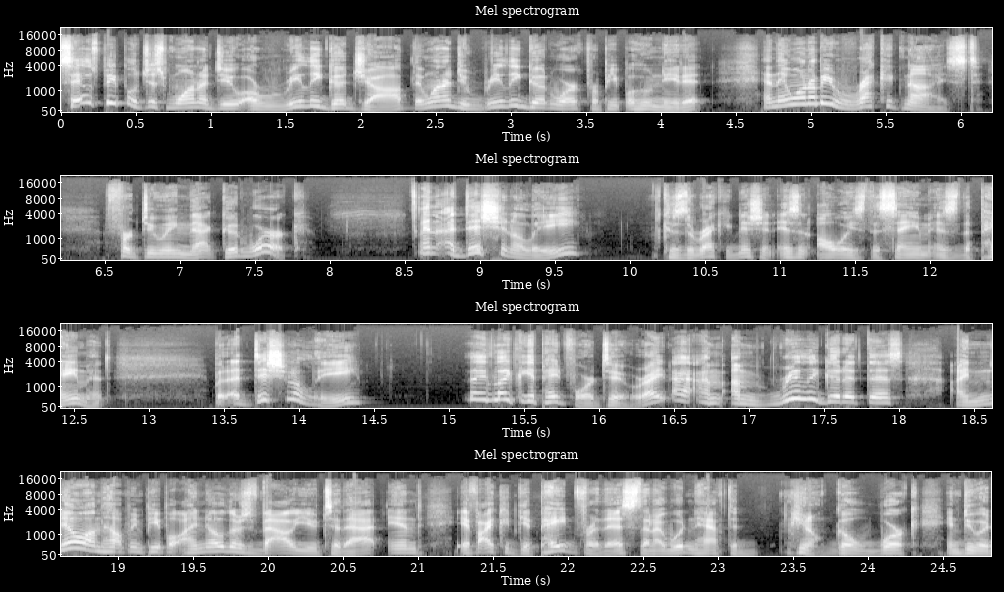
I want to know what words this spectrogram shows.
Salespeople just want to do a really good job. They want to do really good work for people who need it, and they want to be recognized for doing that good work. And additionally, because the recognition isn't always the same as the payment, but additionally, they'd like to get paid for it too, right? I, am I'm, I'm really good at this. I know I'm helping people. I know there's value to that. And if I could get paid for this, then I wouldn't have to, you know, go work and do a,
